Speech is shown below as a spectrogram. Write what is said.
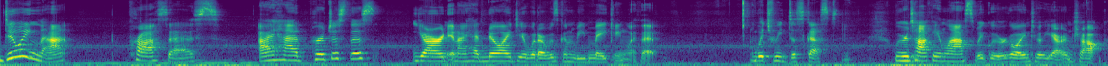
Doing that process i had purchased this yarn and i had no idea what i was going to be making with it which we discussed. We were talking last week we were going to a yarn shop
